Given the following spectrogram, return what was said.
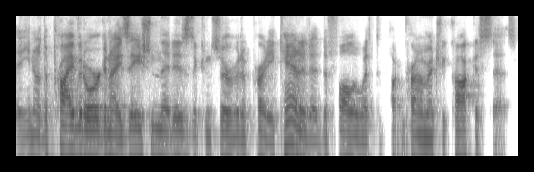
you know the private organization that is the Conservative Party Canada to follow what the parliamentary caucus says.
